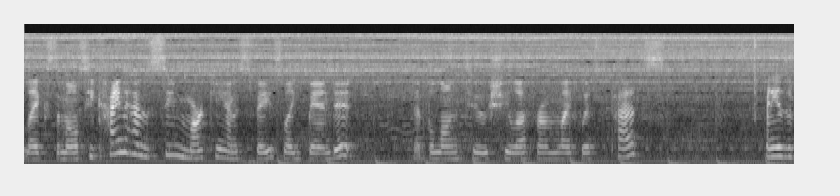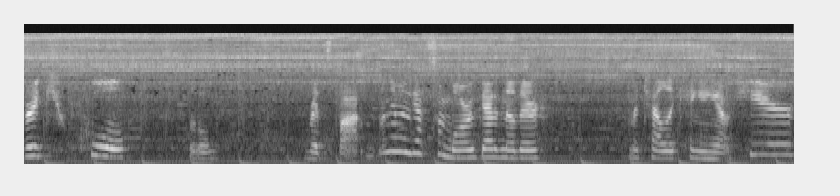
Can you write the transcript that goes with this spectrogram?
likes the most. He kind of has the same marking on his face like Bandit that belonged to Sheila from Life with Pets. And he has a very cool little red spot. And then we've got some more. We've got another metallic hanging out here.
